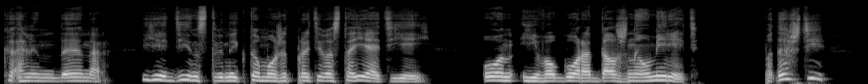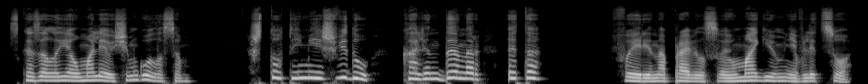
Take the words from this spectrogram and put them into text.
«Календенер — единственный, кто может противостоять ей. Он и его город должны умереть». «Подожди», — сказала я умоляющим голосом. «Что ты имеешь в виду? Календенер — это...» Фейри направил свою магию мне в лицо.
